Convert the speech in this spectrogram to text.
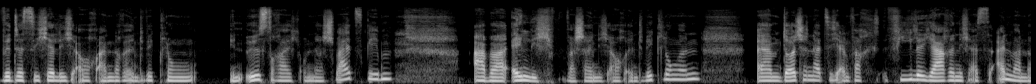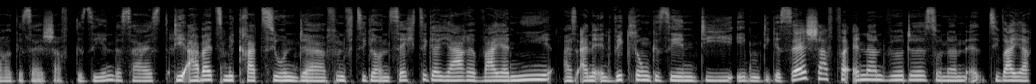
wird es sicherlich auch andere Entwicklungen in Österreich und der Schweiz geben, aber ähnlich wahrscheinlich auch Entwicklungen. Ähm, Deutschland hat sich einfach viele Jahre nicht als Einwanderergesellschaft gesehen. Das heißt, die Arbeitsmigration der 50er und 60er Jahre war ja nie als eine Entwicklung gesehen, die eben die Gesellschaft verändern würde, sondern äh, sie war ja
